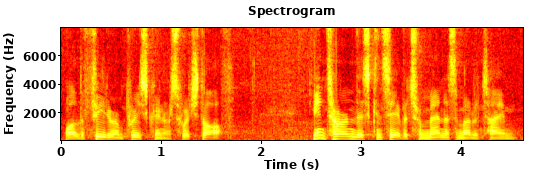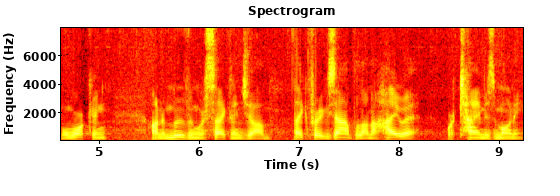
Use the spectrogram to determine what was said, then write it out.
while the feeder and pre-screen are switched off. In turn, this can save a tremendous amount of time when working on a moving recycling job, like for example on a highway where time is money.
